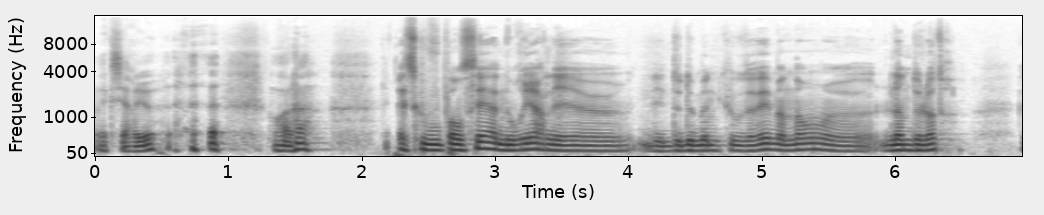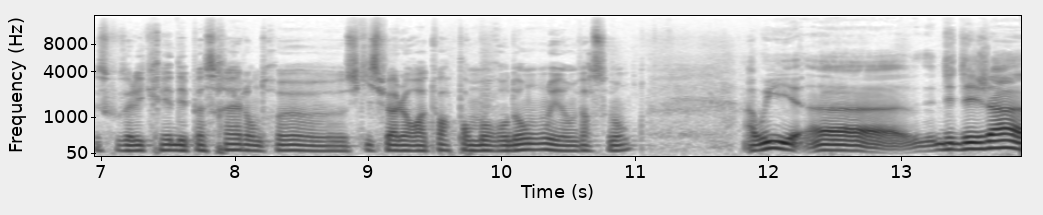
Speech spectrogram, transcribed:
avec sérieux. voilà. Est-ce que vous pensez à nourrir les, euh, les deux domaines que vous avez maintenant, l'un de l'autre? Est-ce que vous allez créer des passerelles entre ce qui se fait à l'oratoire pour Montredon et inversement? Ah oui, déjà,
